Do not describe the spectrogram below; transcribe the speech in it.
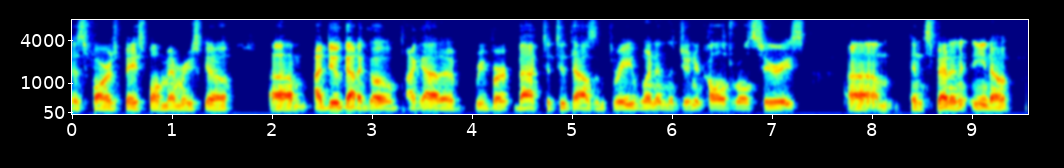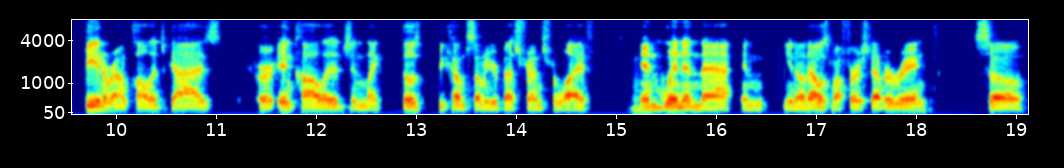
as far as baseball memories go. Um, I do got to go. I got to revert back to 2003, winning the Junior College World Series, um, and spending, you know, being around college guys or in college, and like those become some of your best friends for life. Mm-hmm. And winning that, and you know, that was my first ever ring. So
